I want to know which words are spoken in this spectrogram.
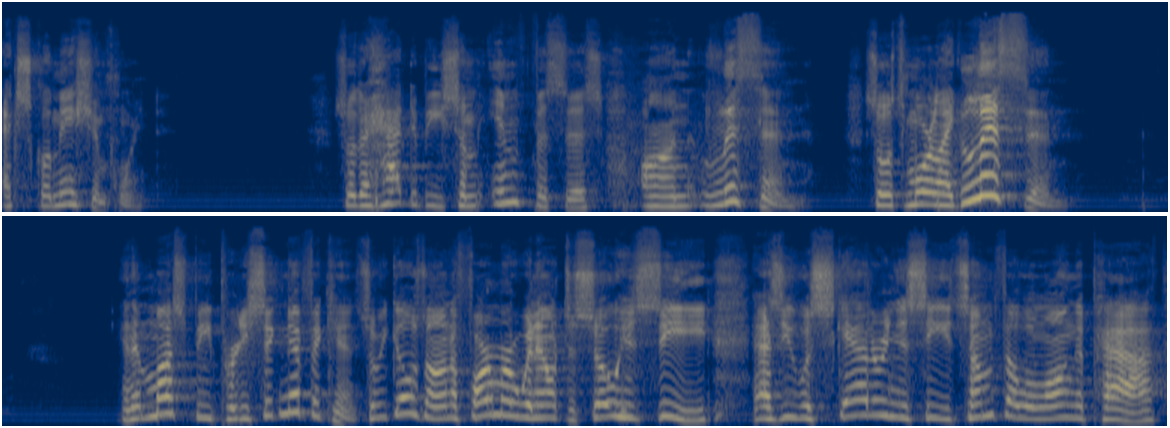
exclamation point. So there had to be some emphasis on listen. So it's more like listen. And it must be pretty significant. So he goes on. A farmer went out to sow his seed. As he was scattering the seed, some fell along the path,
